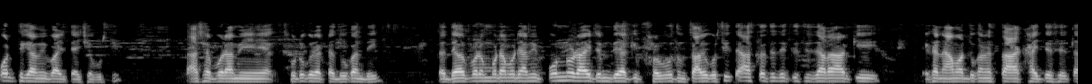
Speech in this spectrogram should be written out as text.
পর থেকে আমি বাড়িতে এসে পড়ছি। আসার পরে আমি ছোটো করে একটা দোকান দিই। তা দেওয়ার পরে মোটামুটি আমি পনেরোর আইটেম দিয়ে আর কি সর্বপ্রথম চালু করছি। তা আস্তে আস্তে দেখতেছি যারা আর কি এখানে আমার দোকানে চা খাইতেছে, তা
